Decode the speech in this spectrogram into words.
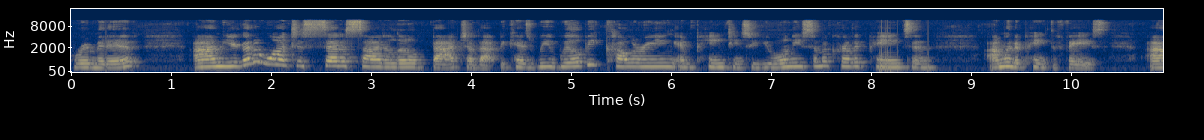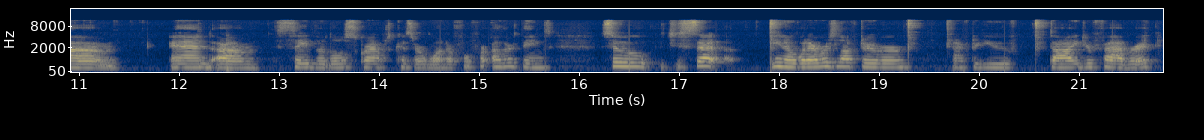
primitive. Um, you're going to want to set aside a little batch of that because we will be coloring and painting. So you will need some acrylic paints and I'm going to paint the face. Um, and um, save the little scraps because they're wonderful for other things. So just set, you know, whatever's left over, after you've dyed your fabric.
